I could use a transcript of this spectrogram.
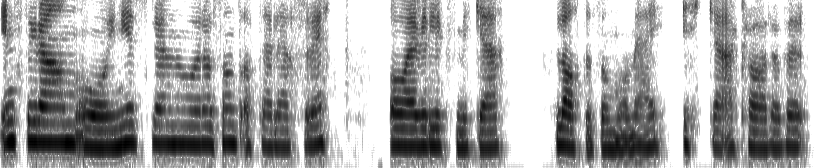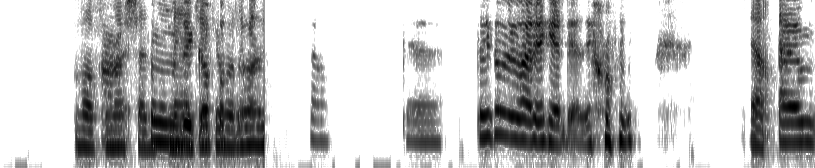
Instagram og i nyhetsbrevene våre og sånt at jeg leser de. Og jeg vil liksom ikke late som om jeg ikke er klar over hva som har skjedd som med J.K. Rowling. Ja. Det, det kan vi være helt enige om. Ja. Um,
